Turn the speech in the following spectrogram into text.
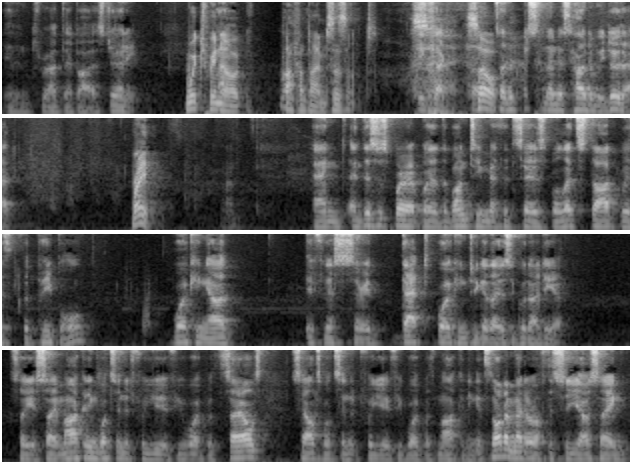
in, throughout their buyer's journey. Which we know um, oftentimes isn't. Exactly. So- so the question then is, how do we do that? Right. And and this is where, where the one team method says, well, let's start with the people working out, if necessary, that working together is a good idea. So you say marketing, what's in it for you if you work with sales? Sales what's in it for you if you work with marketing. It's not a matter of the CEO saying,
